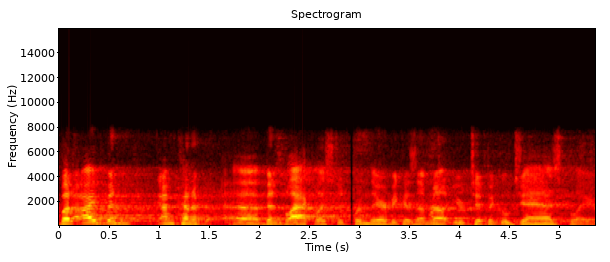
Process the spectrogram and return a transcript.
but I've been I'm kind of uh, been blacklisted from there because I'm not your typical jazz player.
